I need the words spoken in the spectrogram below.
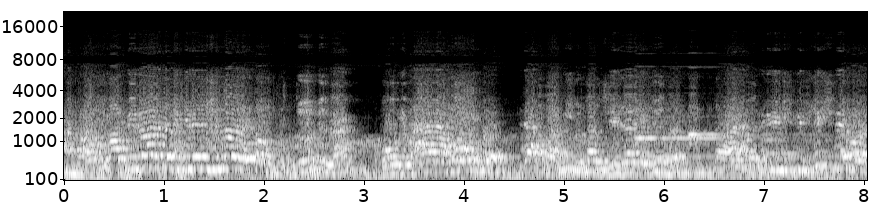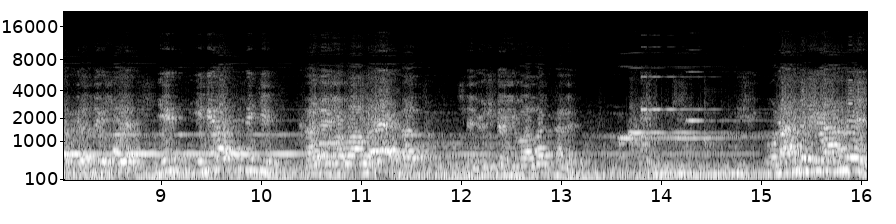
Allah bir var da bir kere şunu öğretelim. Dur bir lan. o gibi. Ha, oldu. Bir dakika. Bak şuradan şeyler yazıyor da. Üç, üç, üç ne var? İşte yedi, yedi altı sekiz. Kare yuvarlak. Evet. Üçgen yuvarlak kare. Yanlış, yanlış.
